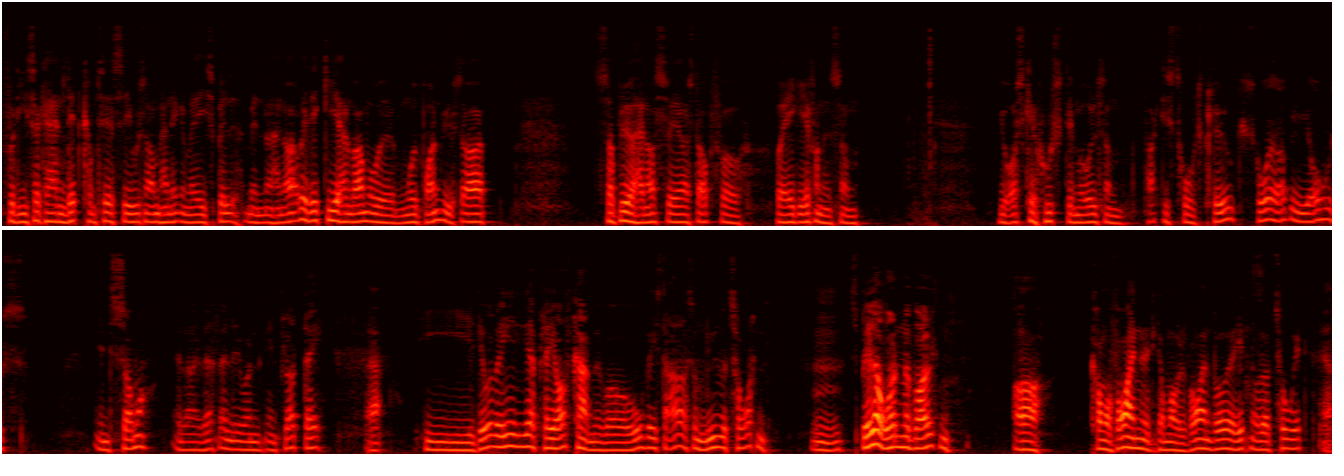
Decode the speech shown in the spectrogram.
fordi så kan han let komme til at se ud, som om han ikke er med i spillet. Men når han er oppe i det gear, han var mod, mod Brøndby, så, så bliver han også svær at stoppe for, for AGF'erne, som, jo også kan huske det mål, som faktisk Troels Kløve scorede op i Aarhus en sommer, eller i hvert fald det var en, en flot dag. Ja. I, det var en af de der playoff-kampe, hvor OB starter som lyn og torden. Mm. Spiller rundt med bolden, og kommer foran, de kommer vel foran både 1-0 og 2-1. Ja.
